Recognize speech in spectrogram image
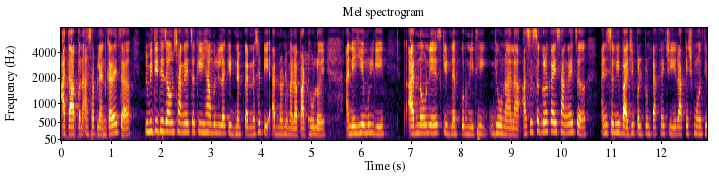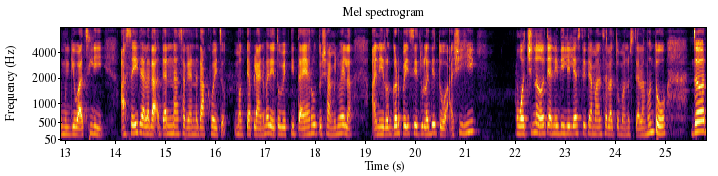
आता आपण असा प्लॅन करायचा. तुम्ही तिथे जाऊन सांगायचं की ह्या मुलीला किडनॅप करण्यासाठी अर्णवने मला पाठवलं आहे आणि ही मुलगी अर्णवनेच किडनॅप करून इथे घेऊन आला. असं सगळं काही सांगायचं आणि सगळी बाजी पलटून टाकायची. राकेशमुळं ती मुलगी वाचली. असंही त्याला दा त्यांना सगळ्यांना दाखवायचं. मग त्या प्लॅनमध्ये तो व्यक्ती तयार होतो सामील व्हायला आणि रगड पैसे तुला देतो अशी ही वचनं त्याने दिलेली असते त्या माणसाला. तो माणूस त्याला म्हणतो जर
